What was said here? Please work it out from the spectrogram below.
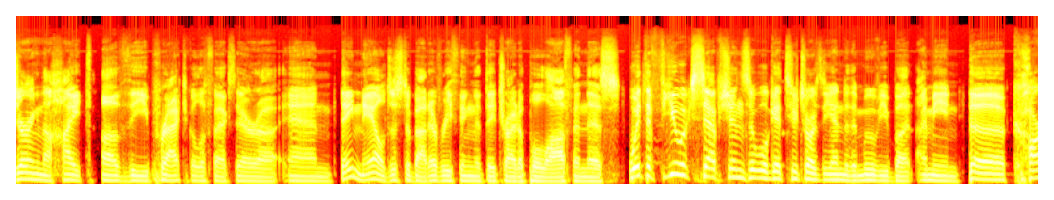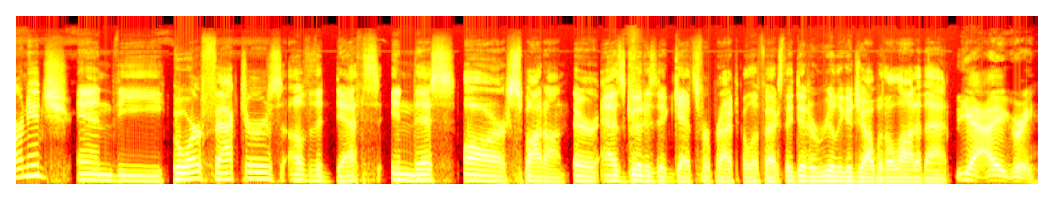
during the height of the practical effects era, and they nail just about everything that they try to pull off in this, with a few exceptions that we'll get to towards the end of the movie. But I mean, the carnage and the gore factors of the deaths in this are spot on. They're as good as it gets for practical effects. They did a really good job with a lot of that. Yeah, I agree.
